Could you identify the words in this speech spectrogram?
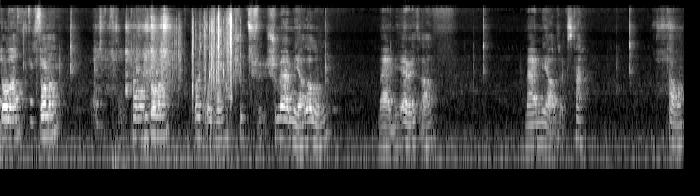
Dolan, dolan. Tamam dolan. Bak bakalım şu şu mermiyi al al onu. Mermiyi evet al. Mermiyi alacaksın. Hah. Tamam.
